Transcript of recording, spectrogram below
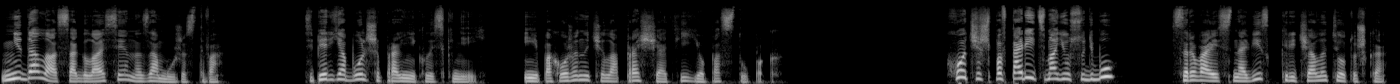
не дала согласия на замужество. Теперь я больше прониклась к ней и, похоже, начала прощать ее поступок. «Хочешь повторить мою судьбу?» Срываясь на виск, кричала тетушка,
